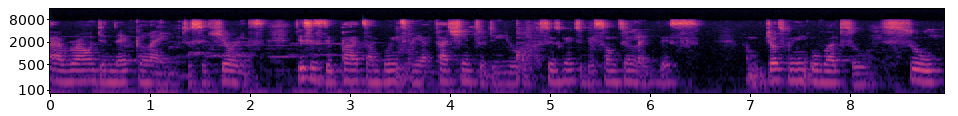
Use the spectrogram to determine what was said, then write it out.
around the neckline to secure it. This is the part I'm going to be attaching to the yoke. So it's going to be something like this. I'm just going over to sew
